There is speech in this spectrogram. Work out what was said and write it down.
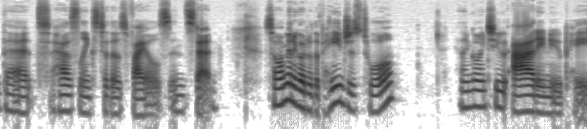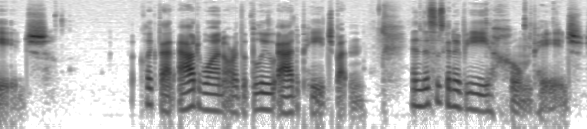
that has links to those files instead. So I'm going to go to the Pages tool and I'm going to add a new page. Click that Add One or the blue Add Page button. And this is going to be Home Page.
